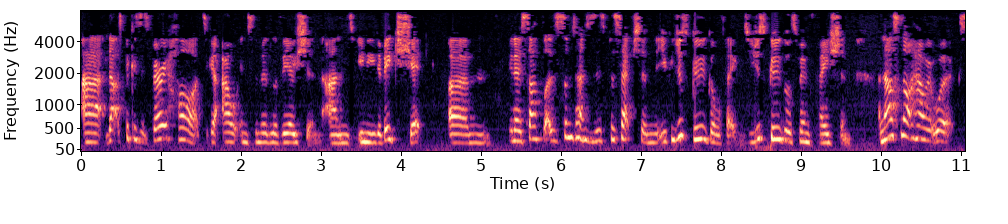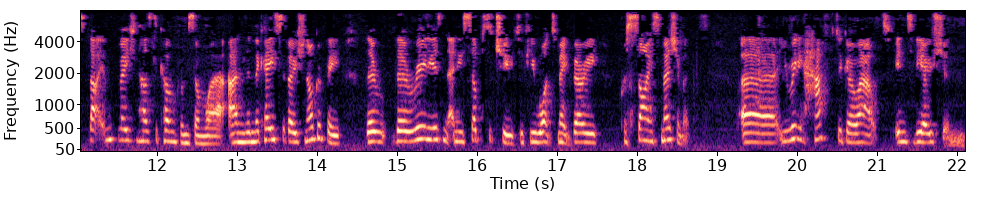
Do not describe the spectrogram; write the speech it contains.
Uh, that's because it's very hard to get out into the middle of the ocean and you need a big ship um, you know, like sometimes this perception that you can just Google things. You just Google some information. And that's not how it works. That information has to come from somewhere. And in the case of oceanography, there, there really isn't any substitute if you want to make very precise measurements. Uh, you really have to go out into the ocean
